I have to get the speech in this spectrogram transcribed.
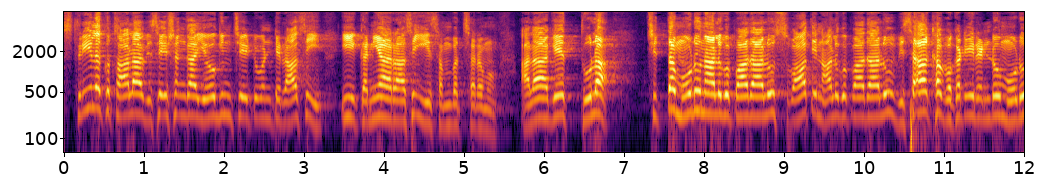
స్త్రీలకు చాలా విశేషంగా యోగించేటువంటి రాశి ఈ కన్యా రాశి ఈ సంవత్సరము. అలాగే తుల చిత్త మూడు నాలుగు పాదాలు స్వాతి నాలుగు పాదాలు విశాఖ ఒకటి రెండు మూడు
